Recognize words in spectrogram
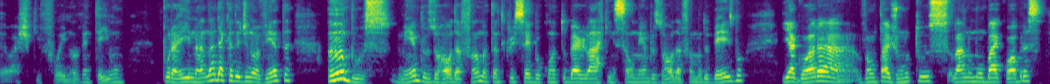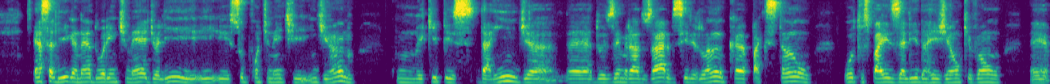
eu acho que foi 91, por aí, na, na década de 90, ambos membros do Hall da Fama, tanto Chris Sable quanto Barry Larkin são membros do Hall da Fama do beisebol, e agora vão estar juntos lá no Mumbai Cobras, essa liga né, do Oriente Médio ali e, e subcontinente indiano, com equipes da Índia, é, dos Emirados Árabes, Sri Lanka, Paquistão, outros países ali da região que vão é,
